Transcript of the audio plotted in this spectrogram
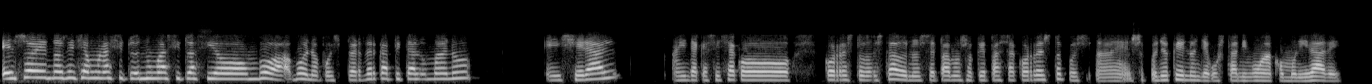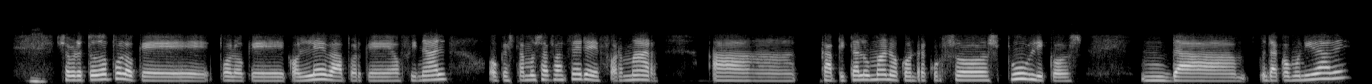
Eso nos deixa unha situ nunha situación boa. Bueno, pois perder capital humano en xeral aínda que sexa co, co resto do Estado non sepamos o que pasa co resto, pois eh, supoño que non lle gusta a ninguna comunidade. Mm. Sobre todo polo que, polo que conleva, porque ao final o que estamos a facer é formar a capital humano con recursos públicos da, da comunidade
